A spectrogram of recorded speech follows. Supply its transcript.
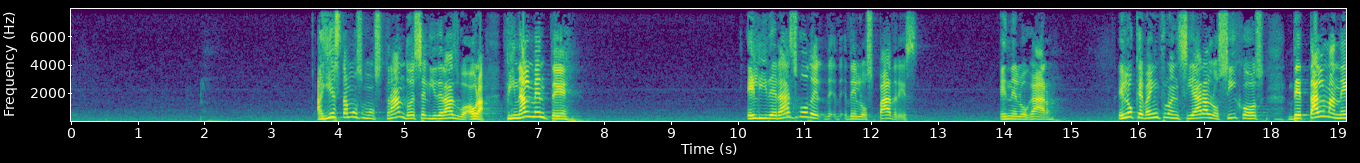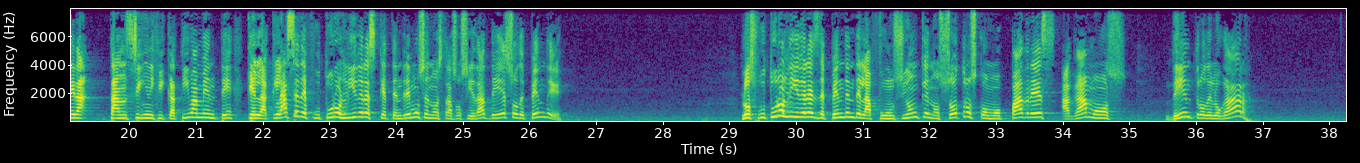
Ahí estamos mostrando ese liderazgo. Ahora, finalmente, el liderazgo de, de, los padres en el hogar es lo que va a influenciar a los hijos de tal manera tan significativamente que la clase de futuros líderes que tendremos en nuestra sociedad, de eso depende. Los futuros líderes dependen de la función que nosotros como padres hagamos dentro del hogar.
